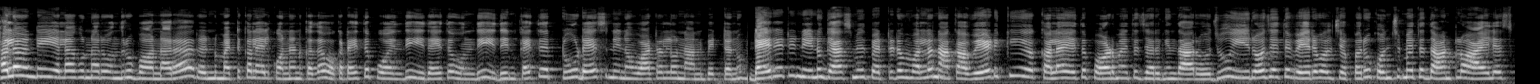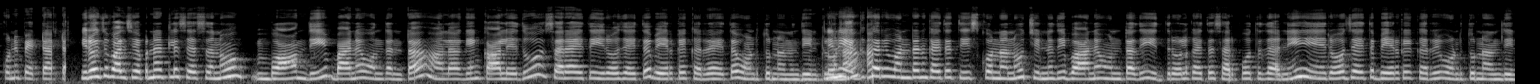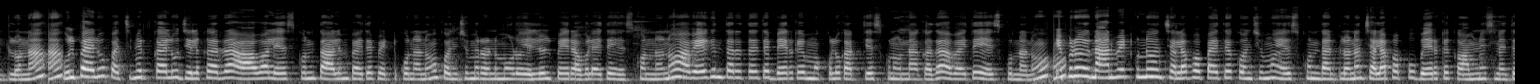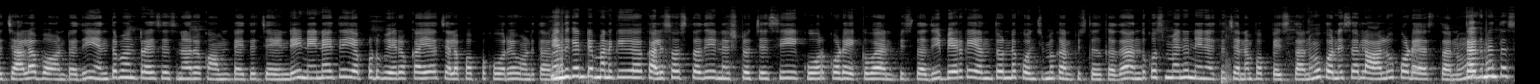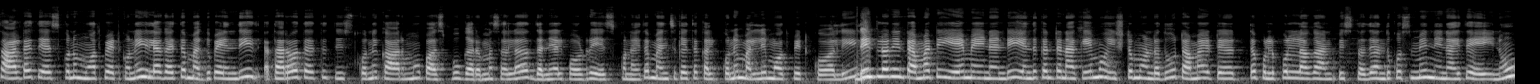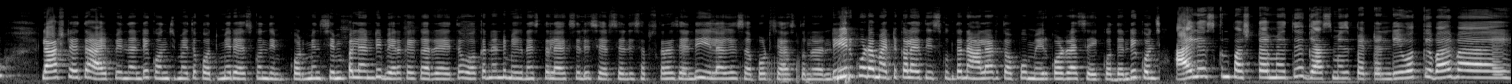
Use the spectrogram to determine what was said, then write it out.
Hello అండి ఎలాగున్నారు? అందరూ బాగున్నారా? రెండు మట్టి కళాయిలు కొన్నాను కదా ఒకటైతే పోయింది ఇదైతే ఉంది. దీనికైతే టూ డేస్ నేను వాటర్లో నానబెట్టాను. డైరెక్ట్ నేను గ్యాస్ మీద పెట్టడం వల్ల నాకు ఆ వేడికి కళాయి అయితే పోవడం అయితే జరిగింది ఆ రోజు. ఈ రోజు అయితే వేరే వాళ్ళు చెప్పారు కొంచెం అయితే దాంట్లో ఆయిల్ వేసుకుని పెట్టారు. ఈ రోజు వాళ్ళు చెప్పినట్లే చేశాను బాగుంది బాగానే ఉందంట అలాగేం కాలేదు. సరే అయితే ఈ రోజు అయితే బీరకాయ కర్రీ అయితే వండుతున్నాను దీంట్లో. నేను ఎగ్ కర్రీ వండడానికి అయితే తీసుకున్నాను చిన్నది బాగానే ఉంటది ఇద్దరు రోజులకి అయితే సరిపోతుంది అని ఈ రోజు అయితే బీరకాయ కర్రీ వండుతున్నాను. దీంట్లోన? ఉల్లిపాయలు పచ్చిమిరపకాయలు జీలకర్ర ఆవాలు వేసుకుని తాలింపు అయితే పెట్టుకున్నాను. కొంచెం రెండు మూడు ఎల్లుల్లిపాయ రవ్వలు అయితే వేసుకున్నాను. ఆ వేగిన తర్వాత అయితే బీరకాయ ముక్కలు కట్ చేసుకుని ఉన్నా కదా అవి అయితే వేసుకున్నాను. ఇప్పుడు నానబెట్టుకున్న చెల్లపప్పు అయితే కొంచెము వేసుకున్న దాంట్లోన చెల్లపప్పు బీరకాయ కాంబినేషన్ అయితే చాలా బాగుంటది. ఎంతమంది ట్రై చేసినారో కామెంట్ అయితే చేయండి. నేనైతే ఎప్పుడు బీరకాయ చెల్లపప్పు కూరే వండుతాను. ఎందుకంటే మనకి కలిసి వస్తుంది నెక్స్ట్ వచ్చేసి కూర కూడా ఎక్కువ అనిపిస్తుంది. బీరకాయ ఎంత ఉన్నా కొంచెమే కనిపిస్తుంది కదా అందుకోసమే నేనైతే శనగపప్పు వేస్తాను. కొన్నిసార్లు ఆలు కూడా వేస్తాను. తగినంత సాల్ట్ అయితే వేసుకుని మూత పెట్టుకుని ఇలాగైతే మగ్గిపోయింది. తర్వాత అయితే తీసుకొని కారము పసుపు గరం మసాలా ధనియాల పౌడర్ వేసుకుని అయితే మంచిగా అయితే కలుపుకొని మళ్ళీ మూత పెట్టుకోవాలి. దీంట్లో నేను టమాటా ఏం వేయనండి. ఎందుకంటే నాకేమో ఇష్టం ఉండదు. టమాటా అయితే పులుపుల్లాగా అనిపిస్తుంది. అందుకోసమే నేనైతే వేయను. లాస్ట్ అయితే అయిపోయిందండి. కొంచెం అయితే కొత్తిమీర వేసుకొని దింపుకోవడం మేము సింపుల్ అండి. బీరకాయ కర్రీ అయితే ఓకేనండి. మీకు నచ్చితే లైక్ చేయండి షేర్ చేయండి సబ్స్క్రైబ్ చేయండి. ఇలాగే సపోర్ట్ చేస్తున్నారండి. మీరు కూడా మట్టి కళాయి తీసుకుంటే నాలాంటి తప్పు మీరు కూడా చేయకొద్దండి కొంచెం ఆయిల్ వేసుకుని ఫస్ట్ టైం అయితే గ్యాస్ మీద పెట్టండి ఓకే బాయ్ బాయ్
